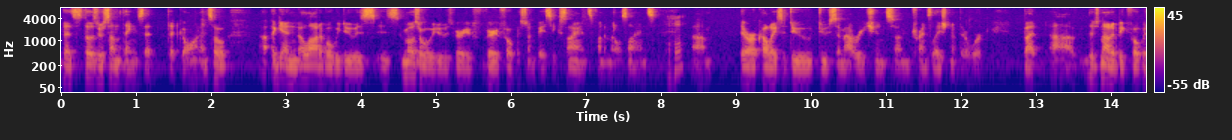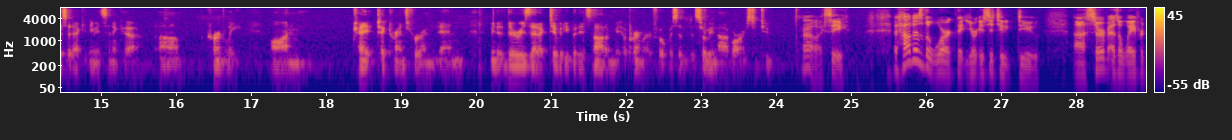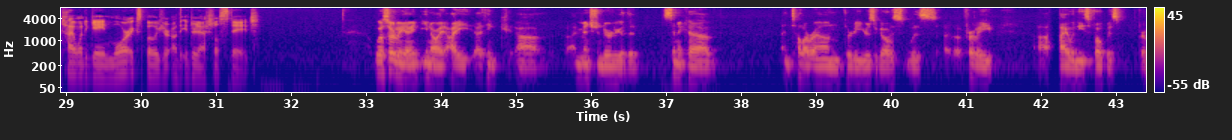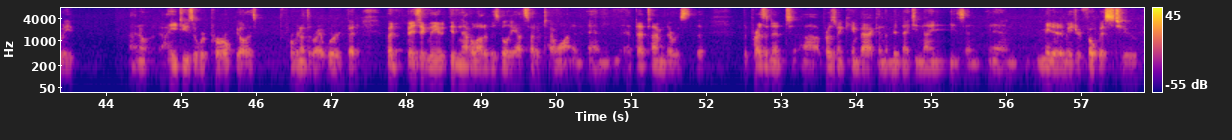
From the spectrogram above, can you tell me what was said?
that's those are some things that that go on. And so uh, again, a lot of what we do is is most of what we do is very very focused on basic science, fundamental science. Mm-hmm. Um, there are colleagues that do do some outreach and some translation of their work, but uh, there's not a big focus at Academia Sinica um, currently on tra- tech transfer and, and I mean there is that activity, but it's not a, a primary focus. It's certainly not of our institute. Oh, I see. And how does the work that your institute do uh, serve as a way for Taiwan to gain more exposure on the international stage? Well, certainly, I, you know, I, I think uh, I mentioned earlier that Sinica, until around 30 years ago, was, was a fairly uh, Taiwanese focus, fairly, I don't, I hate to use the word parochial, that's probably not the right word, but but basically it didn't have a lot of visibility outside of Taiwan. And, and at that time, there was the the president uh, president came back in the mid 1990s and and made it a major focus to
